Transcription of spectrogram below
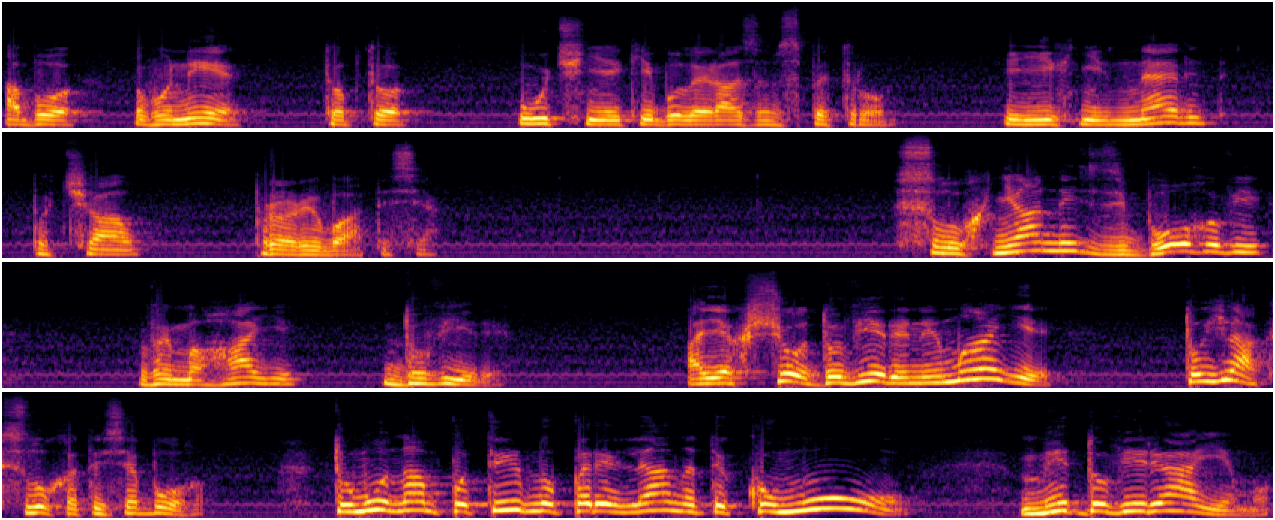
Або вони, тобто учні, які були разом з Петром, і їхній невід почав прориватися. Слухняність Богові вимагає довіри. А якщо довіри немає, то як слухатися Бога? Тому нам потрібно переглянути, кому ми довіряємо,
